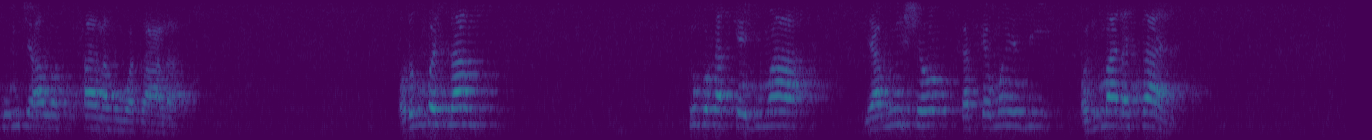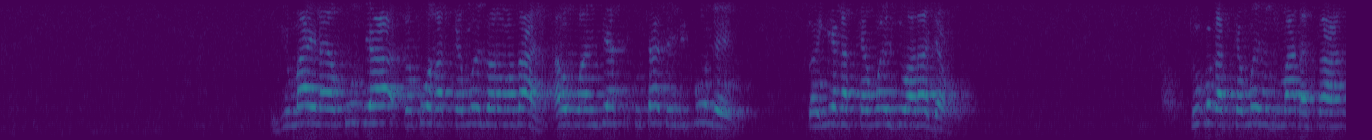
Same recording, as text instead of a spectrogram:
kumcha Allah subhanahu wa ta'ala. Wadugu wa Islam tuko katika Ijumaa ya mwisho katika mwezi wa Jumada Thani Ijumaa inayokuja tutakuwa katika mwezi wa Ramadhani au kuanzia siku chache hivi punde tutaingia katika mwezi wa Rajab. Tuko katika mwezi Jumada Thani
